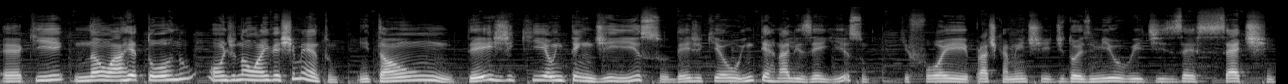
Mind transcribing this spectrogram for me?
é que não há retorno onde não há investimento. Então, desde que eu entendi isso, desde que eu internalizei isso, que foi praticamente de 2017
